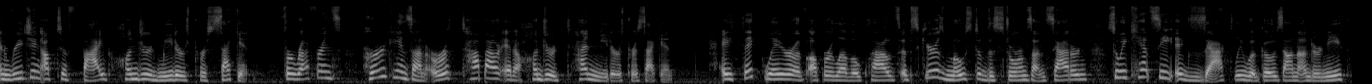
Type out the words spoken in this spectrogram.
and reaching up to 500 meters per second. For reference, hurricanes on Earth top out at 110 meters per second. A thick layer of upper level clouds obscures most of the storms on Saturn, so we can't see exactly what goes on underneath,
